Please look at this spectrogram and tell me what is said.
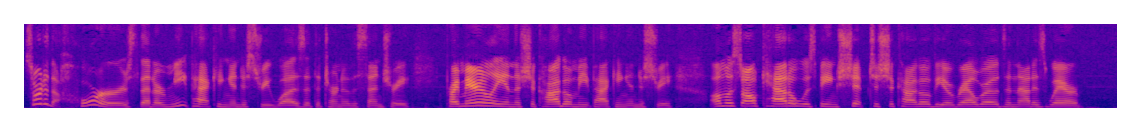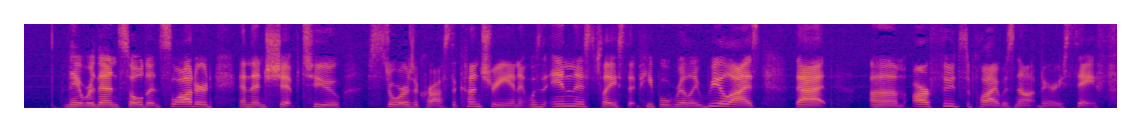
sort of the horrors that our meatpacking industry was at the turn of the century, primarily in the Chicago meatpacking industry. Almost all cattle was being shipped to Chicago via railroads, and that is where they were then sold and slaughtered and then shipped to stores across the country. And it was in this place that people really realized that um, our food supply was not very safe.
